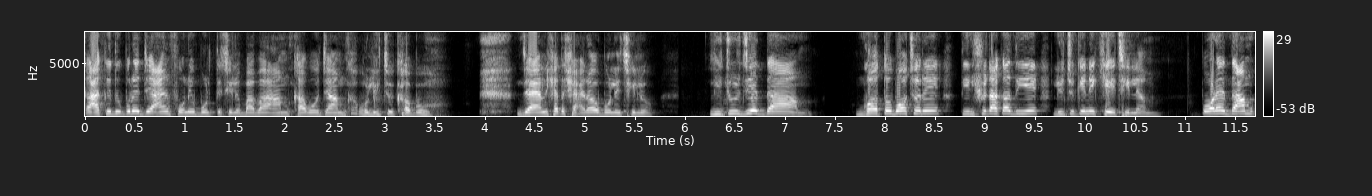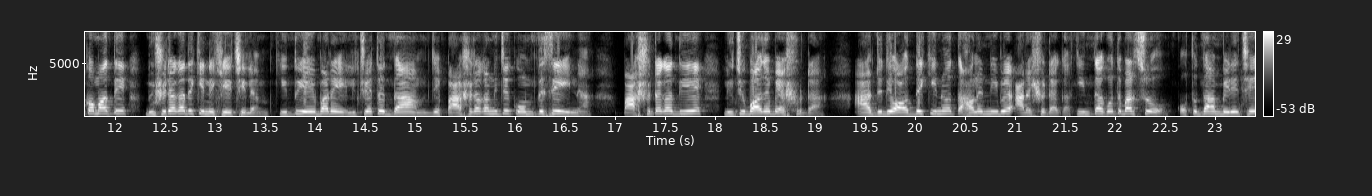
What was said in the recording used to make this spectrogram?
কাকি দুপুরে জায়ান ফোনে বলতেছিল, বাবা, আম খাব, জাম খাব, লিচু খাব। জায়ানের সাথে সায়রাও বলেছিল, লিচুর যে দাম, গত বছরে তিনশো টাকা দিয়ে লিচু কিনে খেয়েছিলাম। পরে দাম কমাতে দুশো টাকাতে কিনে খেয়েছিলাম। কিন্তু এবারে লিচু এত দাম যে পাঁচশো টাকার নিচে কমতেছেই না। পাঁচশো টাকা দিয়ে লিচু পাওয়া যাবে একশোটা আর যদি অর্ধেক কিনো, তাহলে নিবে আড়াইশো টাকা। চিন্তা করতে পারছ কত দাম বেড়েছে?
